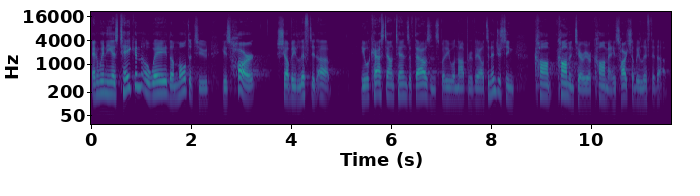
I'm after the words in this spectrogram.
And when he has taken away the multitude, his heart shall be lifted up. He will cast down tens of thousands, but he will not prevail. It's an interesting com- commentary or comment. His heart shall be lifted up.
